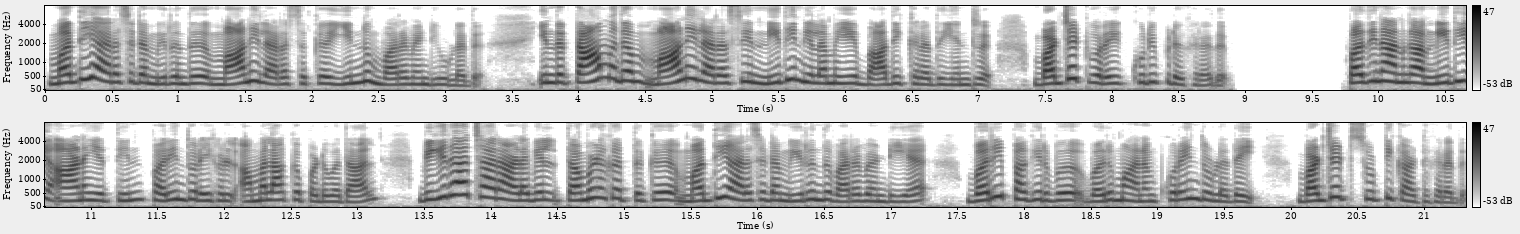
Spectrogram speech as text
மத்திய அரசிடம் இருந்து மாநில அரசுக்கு இன்னும் வரவேண்டியுள்ளது இந்த தாமதம் மாநில அரசின் நிதி நிலைமையை பாதிக்கிறது என்று பட்ஜெட் உரை குறிப்பிடுகிறது. பதினான்காம் நிதி ஆணையத்தின் பரிந்துரைகள் அமலாக்கப்படுவதால் விகிதாச்சார அளவில் தமிழகத்துக்கு மத்திய அரசிடம் இருந்து வரவேண்டிய வரி பகிர்வு வருமானம் குறைந்துள்ளதை பட்ஜெட் சுட்டிக்காட்டுகிறது.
